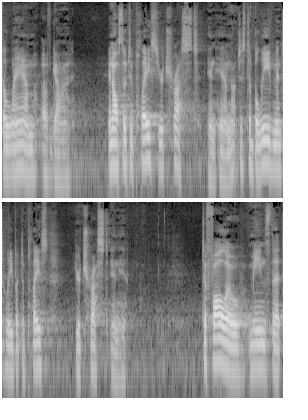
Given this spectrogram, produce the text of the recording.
the Lamb of God, and also to place your trust in him, not just to believe mentally, but to place your trust in him. To follow means that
